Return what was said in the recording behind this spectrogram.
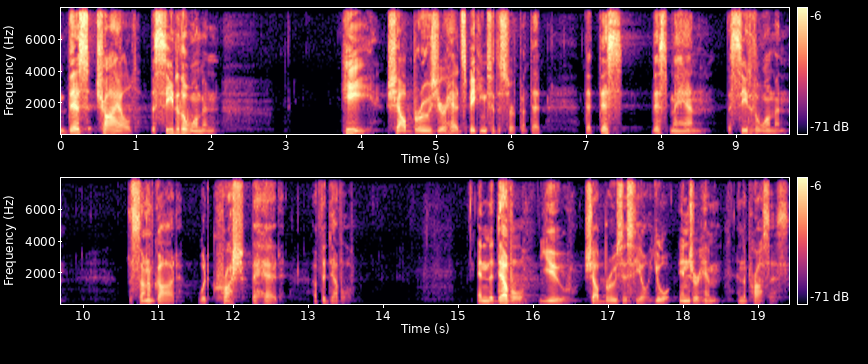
this child, the seed of the woman, he shall bruise your head, speaking to the serpent, that, that this, this man, the seed of the woman, the Son of God, would crush the head of the devil. And the devil, you, shall bruise his heel. You will injure him in the process.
